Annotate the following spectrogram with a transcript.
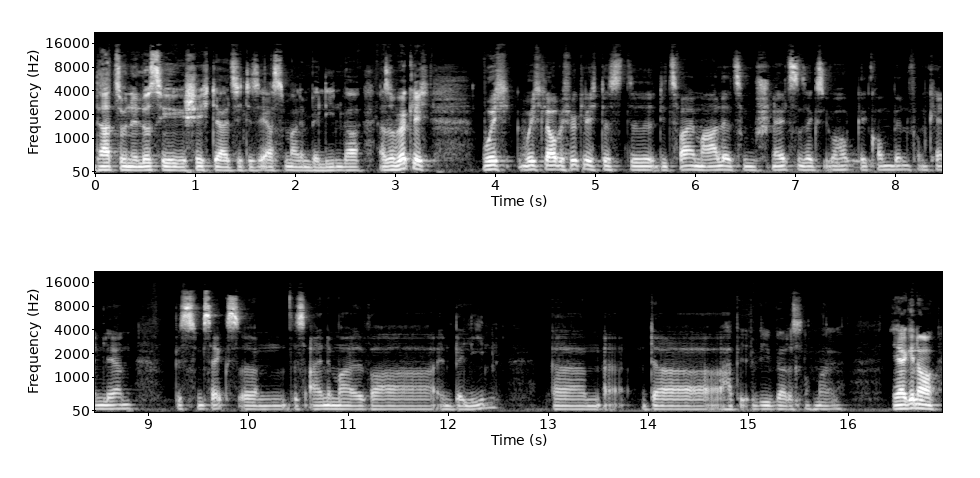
da hat so eine lustige Geschichte, als ich das erste Mal in Berlin war. Also wirklich, wo ich, wo ich glaube ich wirklich dass die, die zwei Male zum schnellsten Sex überhaupt gekommen bin, vom Kennenlernen bis zum Sex. Ähm, das eine Mal war in Berlin. Ähm, da habe wie war das nochmal? Ja, genau.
